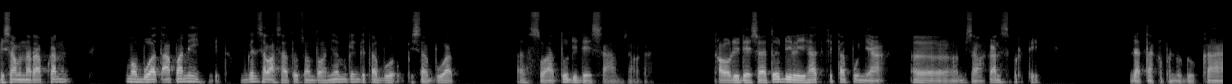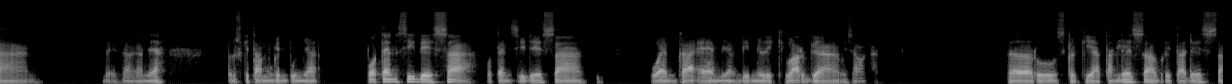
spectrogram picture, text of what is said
bisa menerapkan membuat apa nih gitu. Mungkin salah satu contohnya mungkin kita bu bisa buat eh, sesuatu di desa misalkan. Kalau di desa itu dilihat kita punya eh, misalkan seperti data kependudukan, misalkan ya. Terus kita mungkin punya potensi desa, potensi desa, UMKM yang dimiliki warga misalkan. Terus kegiatan desa, berita desa,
